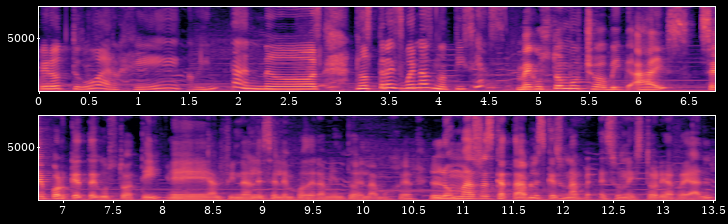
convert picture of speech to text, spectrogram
Pero tú, Arge, cuéntanos. ¿Nos traes buenas noticias? Me gustó mucho Big Eyes. Sé por qué te gustó a ti. Eh, al final es el empoderamiento de la mujer. Lo más rescatable es que es una, es una historia real.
